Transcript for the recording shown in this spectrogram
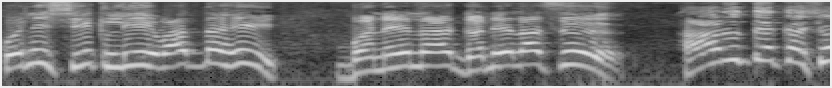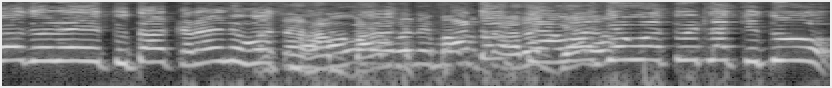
કોઈની શીખ લેવા જ નહીં. બનેલા ગનેલા છે. હારું તે કશો જો નહીં. તું તાર કરાય ને હોત તો કહેવા જેવું હતું એટલે કીધું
